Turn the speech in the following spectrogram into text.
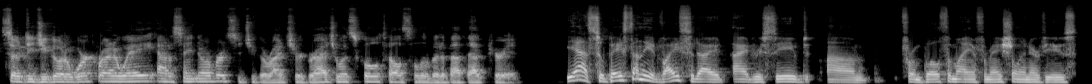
So, did you go to work right away out of St. Norbert's? Did you go right to your graduate school? Tell us a little bit about that period. Yeah. So, based on the advice that I, I had received um, from both of my informational interviews,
